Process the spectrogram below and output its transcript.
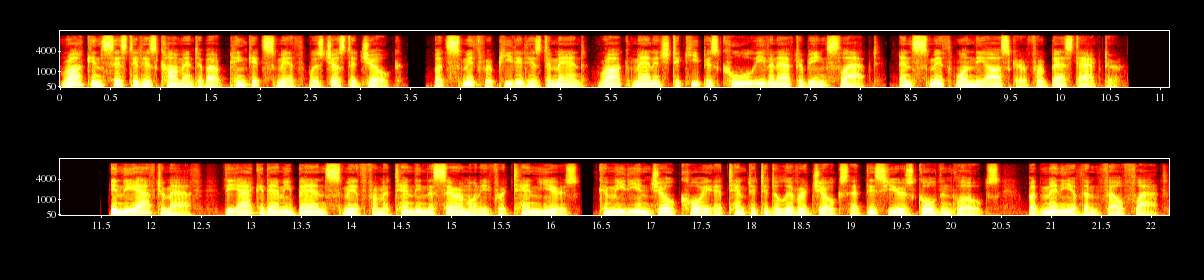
Rock insisted his comment about Pinkett Smith was just a joke, but Smith repeated his demand. Rock managed to keep his cool even after being slapped, and Smith won the Oscar for Best Actor. In the aftermath, the Academy banned Smith from attending the ceremony for 10 years. Comedian Jo Koy attempted to deliver jokes at this year's Golden Globes, but many of them fell flat.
